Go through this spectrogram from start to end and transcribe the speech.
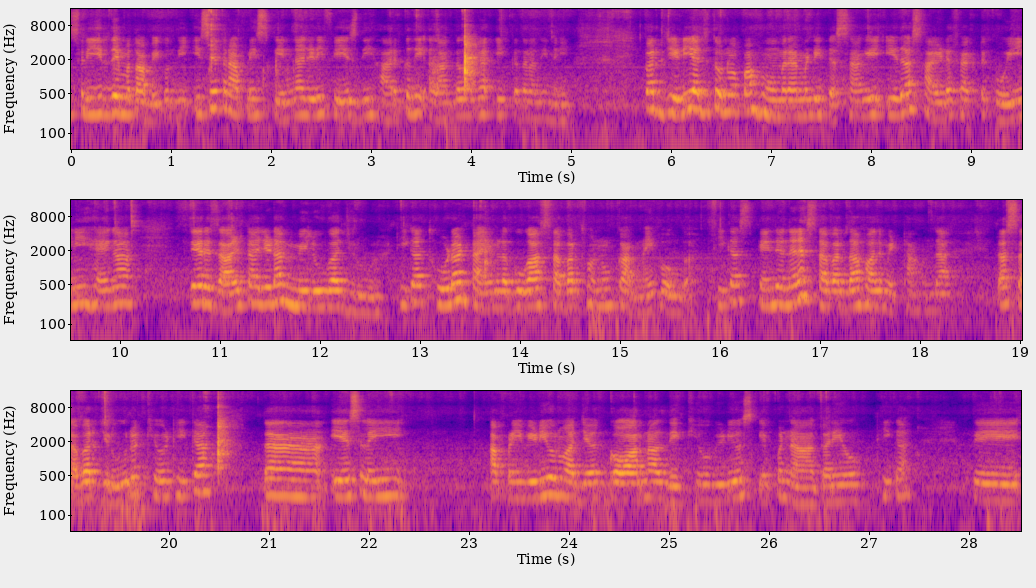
ਸਰੀਰ ਦੇ ਮੁਤਾਬਿਕ ਹੁੰਦੀ। ਇਸੇ ਤਰ੍ਹਾਂ ਆਪਣੀ ਸਕਿਨ ਆ ਜਿਹੜੀ ਫੇਸ ਦੀ, ਹਰ ਇੱਕ ਦੀ ਅਲੱਗ-ਅਲੱਗ ਆ, ਇੱਕ ਤਰ੍ਹਾਂ ਦੀ ਨਹੀਂ। ਪਰ ਜਿਹੜੀ ਅੱਜ ਤੁਹਾਨੂੰ ਆਪਾਂ ਹੋਮ ਰੈਮਡੀ ਦੱਸਾਂਗੇ, ਇਹਦਾ ਸਾਈਡ ਇਫੈਕਟ ਕੋਈ ਨਹੀਂ ਹੈਗਾ, ਤੇ ਰਿਜ਼ਲਟ ਆ ਜਿਹੜਾ ਮਿਲੂਗਾ ਜ਼ਰੂਰ। ਠੀਕ ਆ ਥੋੜਾ ਟਾਈਮ ਲੱਗੂਗਾ, ਸਬਰ ਤੁਹਾਨੂੰ ਕਰਨਾ ਹੀ ਪਊਗਾ। ਠੀਕ ਆ, ਕਹਿੰਦੇ ਹੁੰਦੇ ਨੇ, ਸਬਰ ਦਾ ਫਲ ਮਿੱਠਾ ਹੁੰਦਾ, ਤਾਂ ਸਬਰ ਜ਼ਰੂਰ ਰੱਖਿਓ, ਠੀਕ ਆ। ਤਾਂ ਇਸ ਲਈ ਆਪਣੀ ਵੀਡੀਓ ਨੂੰ ਅੱਜ ਗੌਰ ਨਾਲ ਦੇਖਿਓ ਵੀਡੀਓ ਸਕਿਪ ਨਾ ਕਰਿਓ, ਠੀਕ ਆ? ਤੇ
